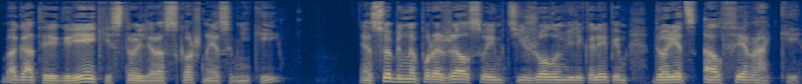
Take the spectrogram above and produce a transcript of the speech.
Богатые греки строили роскошные особняки. И особенно поражал своим тяжелым великолепием дворец Алфераки.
